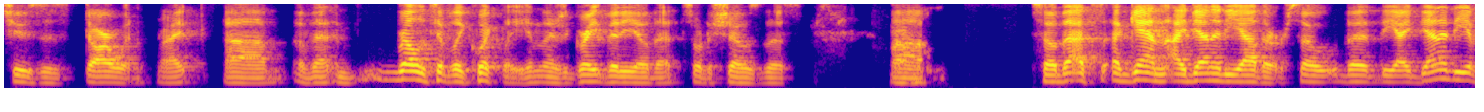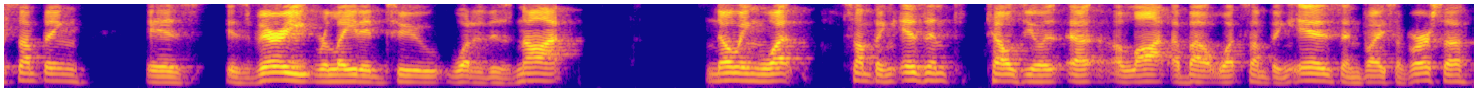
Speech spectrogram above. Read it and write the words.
chooses Darwin, right? Um, event relatively quickly, and there's a great video that sort of shows this. Wow. Um, so that's again identity other. So the the identity of something is is very related to what it is not. Knowing what something isn't tells you a, a lot about what something is, and vice versa.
